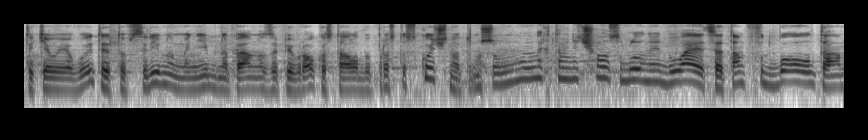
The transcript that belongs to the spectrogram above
таке уявити, то все рівно мені б напевно за півроку стало би просто скучно, тому що ну, у них там нічого особливого не відбувається. Там футбол, там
